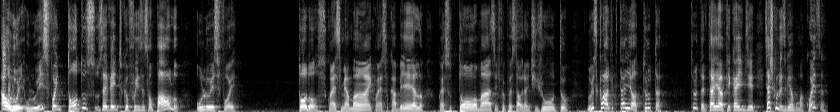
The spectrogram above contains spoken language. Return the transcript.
Ah, o Luiz. O Luiz foi em todos os eventos que eu fiz em São Paulo. O Luiz foi. Todos. Conhece minha mãe, conhece o cabelo, conhece o Thomas, a gente foi pro restaurante junto. Luiz Cláudio que tá aí, ó, truta. Truta, ele tá aí, ó, fica aí de. Você acha que o Luiz ganha alguma coisa?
